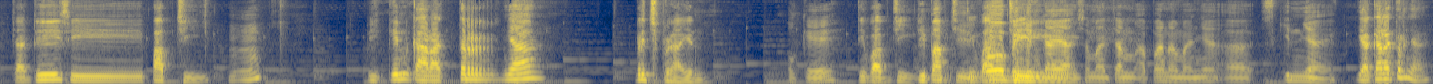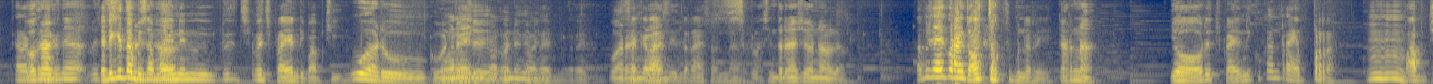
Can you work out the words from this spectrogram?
Jadi si PUBG Mm-mm. bikin karakternya Rich Brian Oke. Di PUBG. Di PUBG. Di Oh, PUBG. bikin kayak semacam apa namanya? eh, skinnya ya. ya karakternya, karakternya. Oh, karakternya Rich Jadi kita bisa mainin Rich, Rich Brian di PUBG. Waduh, Keren, keren keren, keren, keren, keren. keren. Keren, Sekelas internasional. Sekelas internasional ya. Tapi saya kurang cocok sebenarnya. Karena Yo, Rich Brian itu kan rapper. Mhm. PUBG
